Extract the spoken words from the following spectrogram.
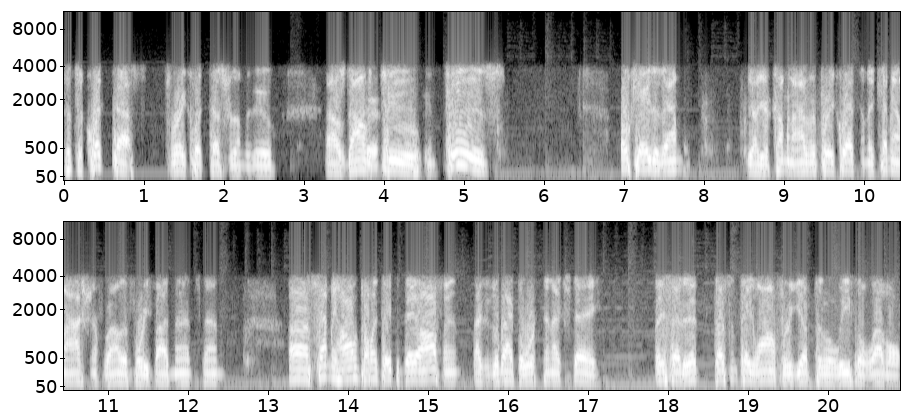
It's a quick test. It's a very quick test for them to do. And I was down Sure. to two, and two is okay to them. You know, you're coming out of it pretty quick, and they kept me on oxygen for another 45 minutes. Then uh, sent me home, told me to take the day off, and I could go back to work the next day they said it doesn't take long for you to get up to the lethal level,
